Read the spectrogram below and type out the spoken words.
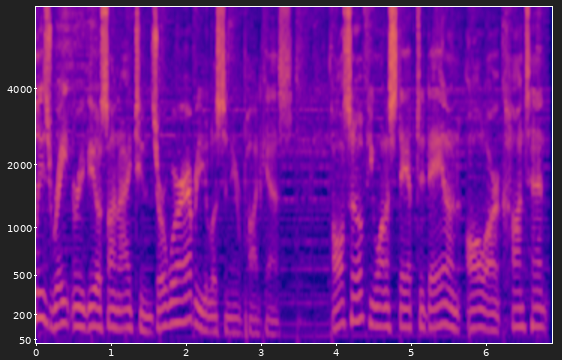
please rate and review us on iTunes or wherever you listen to your podcasts. Also, if you want to stay up to date on all our content,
